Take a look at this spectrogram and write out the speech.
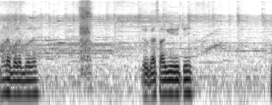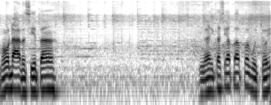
Boleh boleh boleh. Gas lagi cuy. Modal sih ta Enggak dikasih apa-apa gue coy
